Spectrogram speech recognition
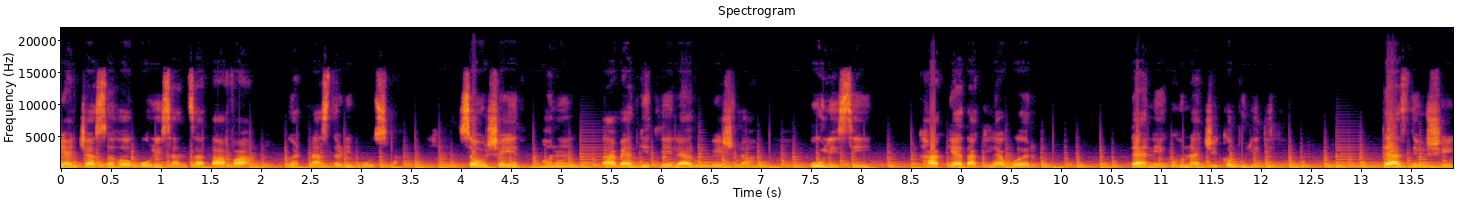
यांच्यासह पोलिसांचा ताफा घटनास्थळी पोहोचला. संशयित म्हणून ताब्यात घेतलेल्या रुपेशला पोलिसी खाक्या दाखल्यावर त्याने खुनाची कबुली दिली. त्याच दिवशी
